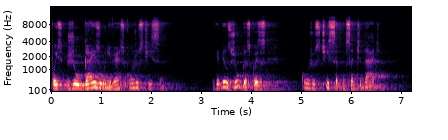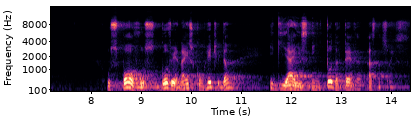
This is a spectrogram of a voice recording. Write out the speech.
pois julgais o universo com justiça. Porque Deus julga as coisas com justiça, com santidade. Os povos governais com retidão e guiais em toda a terra as nações.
